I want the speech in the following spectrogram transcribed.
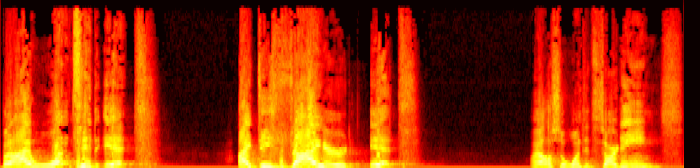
But I wanted it. I desired it. I also wanted sardines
